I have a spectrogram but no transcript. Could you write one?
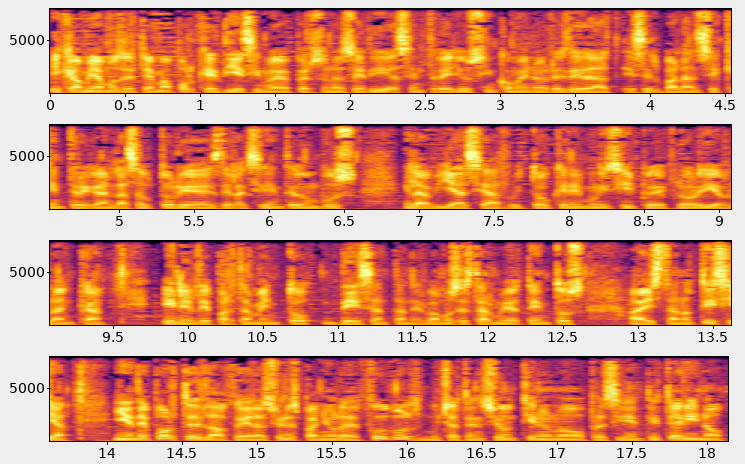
Y cambiamos de tema porque 19 personas heridas, entre ellos 5 menores de edad, es el balance que entregan las autoridades del accidente de un bus en la vía hacia Ruitoque en el municipio de Florida Blanca, en el departamento de Santander. Vamos a estar muy atentos a esta noticia. Y en deportes, la Federación Española de Fútbol, mucha atención, tiene un nuevo presidente interino.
